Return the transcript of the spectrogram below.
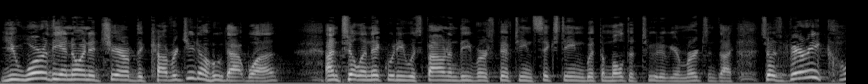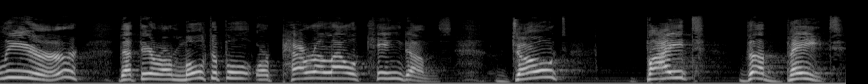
You were the anointed cherub that covered. You know who that was. Until iniquity was found in thee, verse 15, 16, with the multitude of your merchandise. So it's very clear that there are multiple or parallel kingdoms. Don't bite the bait.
